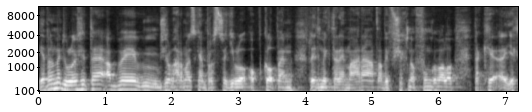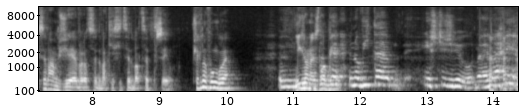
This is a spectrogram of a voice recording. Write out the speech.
je velmi důležité, aby hm, žil v harmonickém prostředí, byl obklopen lidmi, které má rád, aby všechno fungovalo. Tak eh, jak se vám žije v roce 2023? Všechno funguje? Nikdo nezlobí? Tak, no víte, ještě žiju, ne, ne,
